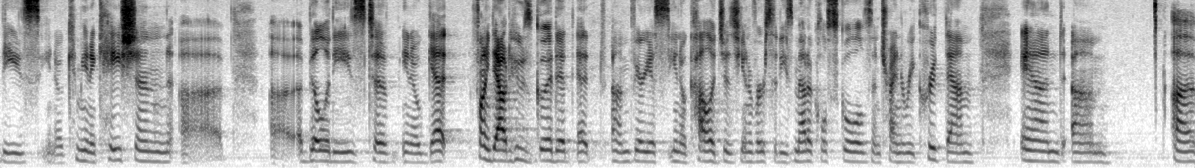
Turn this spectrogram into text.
these, you know, communication uh, uh, abilities to, you know, get find out who's good at, at um, various, you know, colleges, universities, medical schools, and trying to recruit them. And um, uh,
